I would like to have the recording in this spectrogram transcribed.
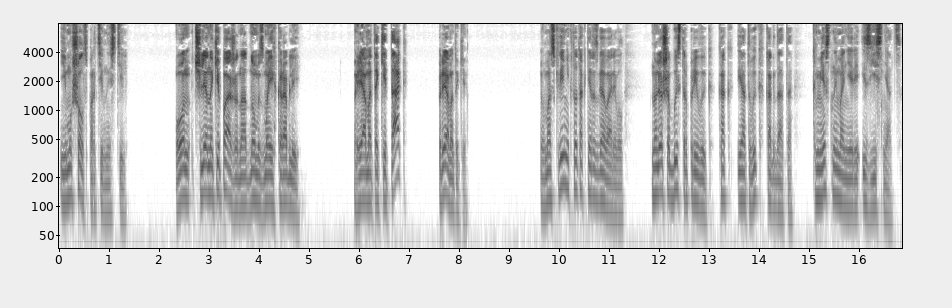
Ему шел спортивный стиль. «Он член экипажа на одном из моих кораблей». «Прямо-таки так?» «Прямо-таки». В Москве никто так не разговаривал, но Леша быстро привык, как и отвык когда-то, к местной манере изъясняться.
